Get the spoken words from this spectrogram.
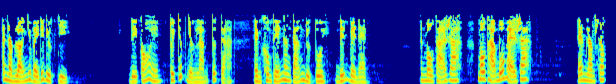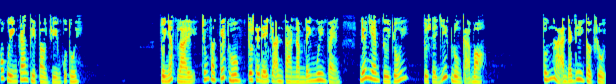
Anh làm loạn như vậy để được gì? Để có em, tôi chấp nhận làm tất cả, em không thể ngăn cản được tôi đến bên em. Anh mau thả ra, mau thả bố mẹ ra. Em làm sao có quyền can thiệp vào chuyện của tôi? Tôi nhắc lại, chúng ta kết hôn, tôi sẽ để cho anh ta nằm đây nguyên vẹn. Nếu như em từ chối, tôi sẽ giết luôn cả bò. Tuấn à, anh đã điên thật rồi.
